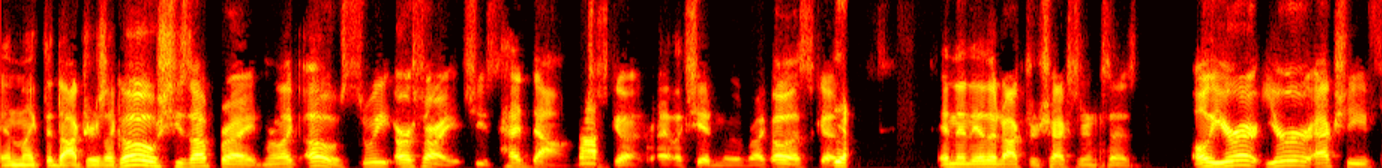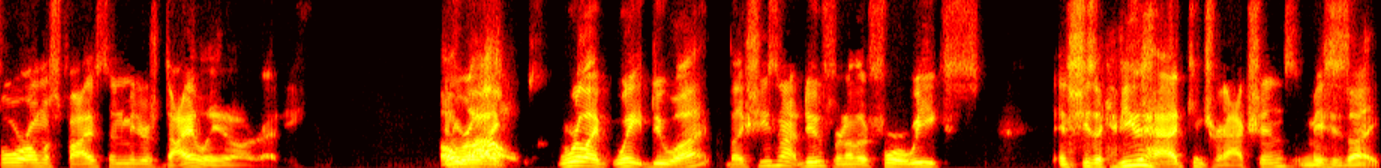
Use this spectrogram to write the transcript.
And like the doctor's like, oh, she's upright. And we're like, oh, sweet. Or sorry, she's head down, which is good, right? Like she had moved. We're like, oh, that's good. Yeah. And then the other doctor checks her and says, oh, you're you're actually four, almost five centimeters dilated already. And Oh we're wow. like, we're like, wait, do what? Like she's not due for another four weeks. And she's like, have you had contractions? And Macy's like,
